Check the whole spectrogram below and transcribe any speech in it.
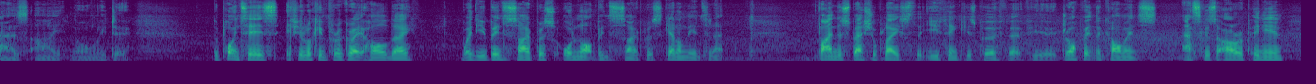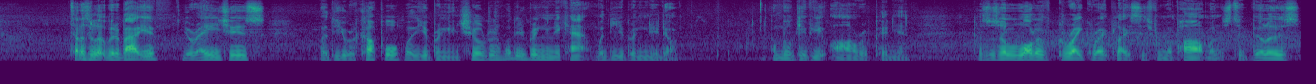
as I normally do. The point is, if you're looking for a great holiday, whether you've been to Cyprus or not been to Cyprus, get on the internet, Find a special place that you think is perfect for you. Drop it in the comments, ask us our opinion, tell us a little bit about you, your ages, whether you're a couple, whether you're bringing children, whether you're bringing your cat, whether you're bringing your dog. And we'll give you our opinion. Because there's a lot of great, great places from apartments to villas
